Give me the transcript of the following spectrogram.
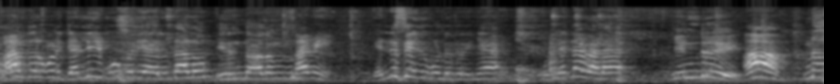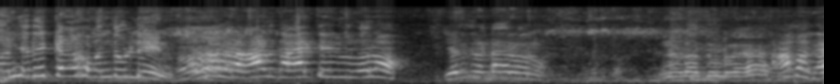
வாழ்ந்தவர் கூட ஜல்லி பூபதியா இருந்தாலும்? இருந்தாலும். சாமி என்ன செய்து கொண்டிருக்கிறீங்க? என்ன வேலை? இன்று நான் எதற்காக வந்துள்ளேன்? ஒரு ஆளுக்கு ஆயிரத்தி ஐநூறு வரும். எதுக்கு ரெண்டாயிரம் வரும்? என்னடா சொல்ற? ஆமாங்க.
